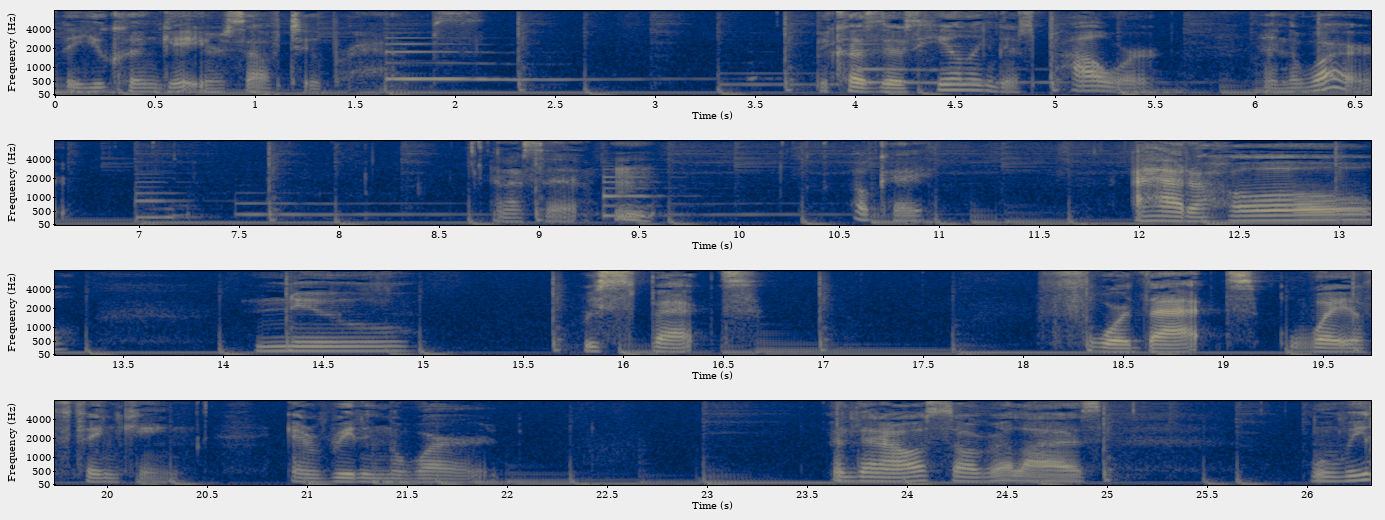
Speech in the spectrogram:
that you couldn't get yourself to, perhaps. Because there's healing, there's power in the Word. And I said, hmm, okay. I had a whole new respect for that way of thinking and reading the Word. And then I also realized when we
